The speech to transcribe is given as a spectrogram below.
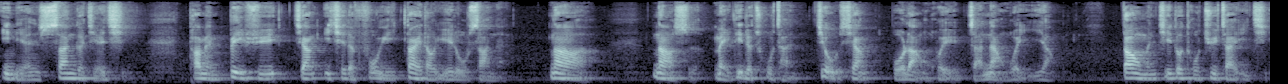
一年三个节气，他们必须将一切的富裕带到耶路撒冷。那那时美丽的出产就像博览会、展览会一样。当我们基督徒聚在一起。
